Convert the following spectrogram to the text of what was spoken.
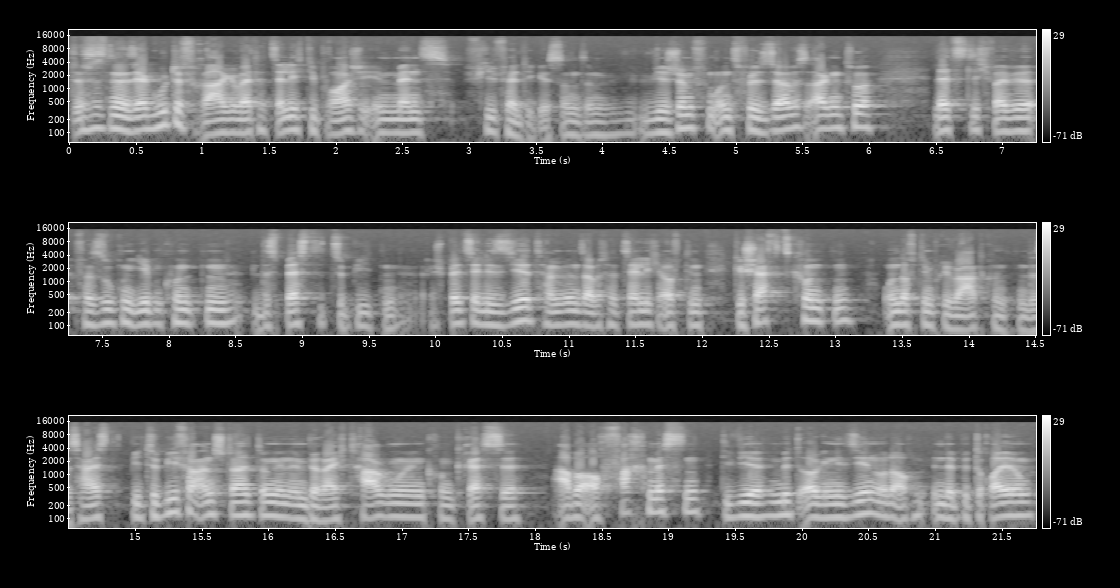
Das ist eine sehr gute Frage, weil tatsächlich die Branche immens vielfältig ist. Und wir schimpfen uns für Serviceagentur, letztlich weil wir versuchen, jedem Kunden das Beste zu bieten. Spezialisiert haben wir uns aber tatsächlich auf den Geschäftskunden und auf den Privatkunden. Das heißt, B2B-Veranstaltungen im Bereich Tagungen, Kongresse, aber auch Fachmessen, die wir mit organisieren oder auch in der Betreuung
